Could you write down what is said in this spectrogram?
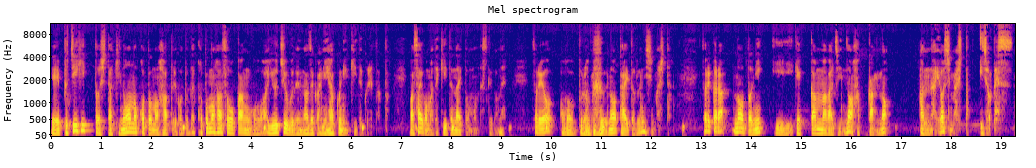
えープチヒットした昨日のことの葉ということで、ことの葉創刊号は YouTube でなぜか200人聞いてくれたと。まあ最後まで聞いてないと思うんですけどね。それをブログのタイトルにしました。それからノートに月刊マガジンの発刊の案内をしました。以上です。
